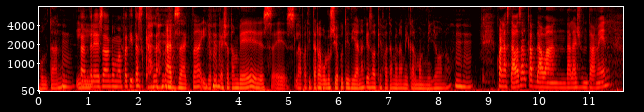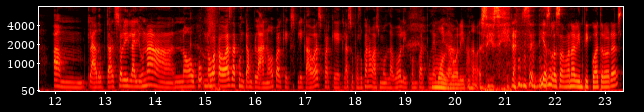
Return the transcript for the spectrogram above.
voltant Mm, I, tendresa com a petita escala. No? exacte, i jo crec que això també és, és la petita revolució quotidiana que és el que fa també una mica el món millor no? Mm -hmm. Quan estaves al capdavant de l'Ajuntament, um, clar, adoptar el sol i la lluna no, no ho acabaves de contemplar, no?, pel que explicaves, perquè, clar, suposo que anaves molt de bòlit, com per poder molt cuidar. de bòlit clar. anava, sí, sí, eren 7 dies a la setmana 24 hores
